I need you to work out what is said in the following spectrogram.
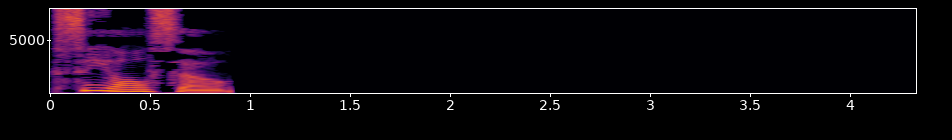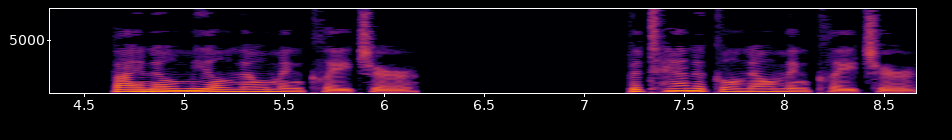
See also Binomial nomenclature Botanical nomenclature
